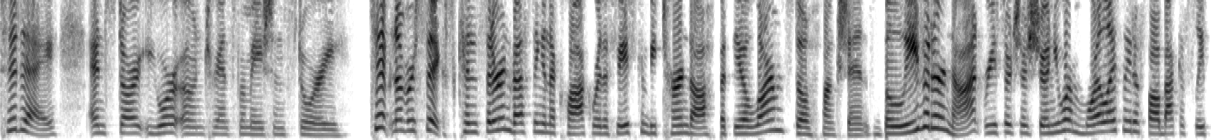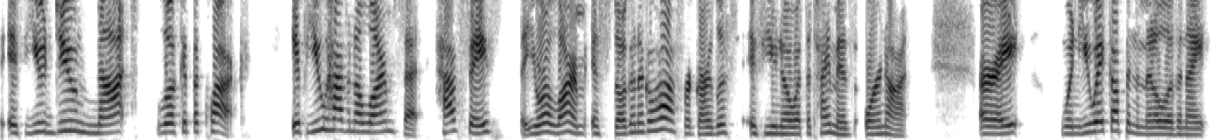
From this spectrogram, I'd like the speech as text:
today and start your own transformation story. Tip number six, consider investing in a clock where the face can be turned off, but the alarm still functions. Believe it or not, research has shown you are more likely to fall back asleep if you do not look at the clock. If you have an alarm set, have faith that your alarm is still going to go off regardless if you know what the time is or not. All right. When you wake up in the middle of the night,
